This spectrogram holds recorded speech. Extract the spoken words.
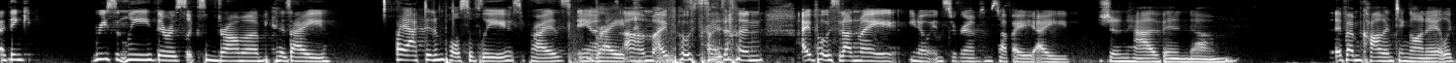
I think recently there was like some drama because I I acted impulsively, surprise, and Right. um, I posted on I posted on my you know Instagram some stuff I, I shouldn't have, and um, if I'm commenting on it, like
